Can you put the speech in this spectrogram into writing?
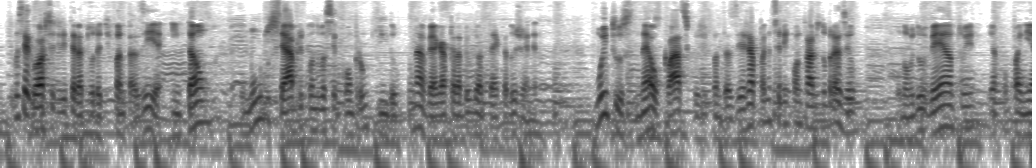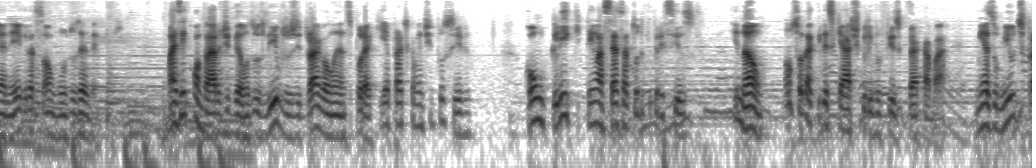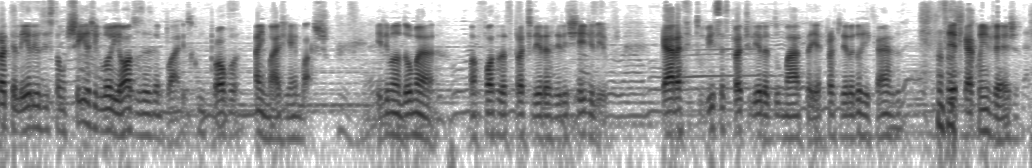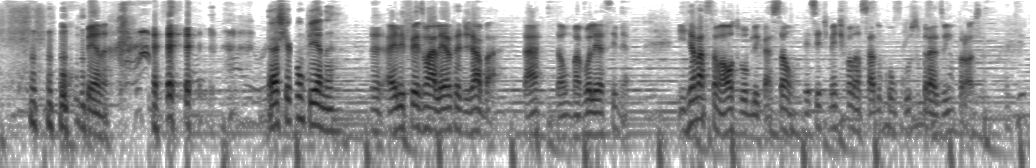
Se você gosta de literatura de fantasia, então o mundo se abre quando você compra um Kindle e navega pela biblioteca do gênero. Muitos neoclássicos de fantasia já podem ser encontrados no Brasil. O Nome do Vento e a Companhia Negra são alguns dos exemplos. Mas encontrar, digamos, os livros de Dragonlance por aqui é praticamente impossível. Com um clique, tenho acesso a tudo que preciso. E não, não sou daqueles que acham que o livro físico vai acabar. Minhas humildes prateleiras estão cheias de gloriosos exemplares, como prova a imagem aí embaixo. Ele mandou uma, uma foto das prateleiras dele cheia de livros. Cara, se tu visse as prateleiras do Mata e a prateleira do Ricardo, você ia ficar com inveja. Ou com pena. Eu acho que é com pena. Aí ele fez um alerta de jabá, tá? Então, mas vou ler assim mesmo. Em relação à autopublicação, recentemente foi lançado o concurso Brasil em Prosa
